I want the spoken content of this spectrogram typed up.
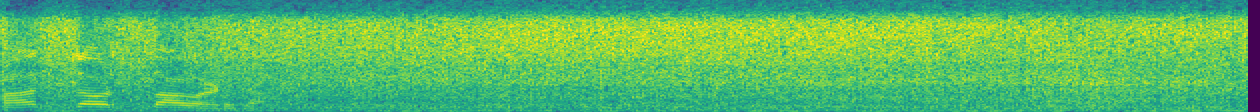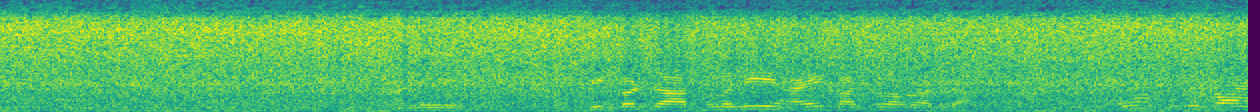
हा चौथा करता आणि तिकडच्या आतमध्ये आहे पाचवा करता कुठे काय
